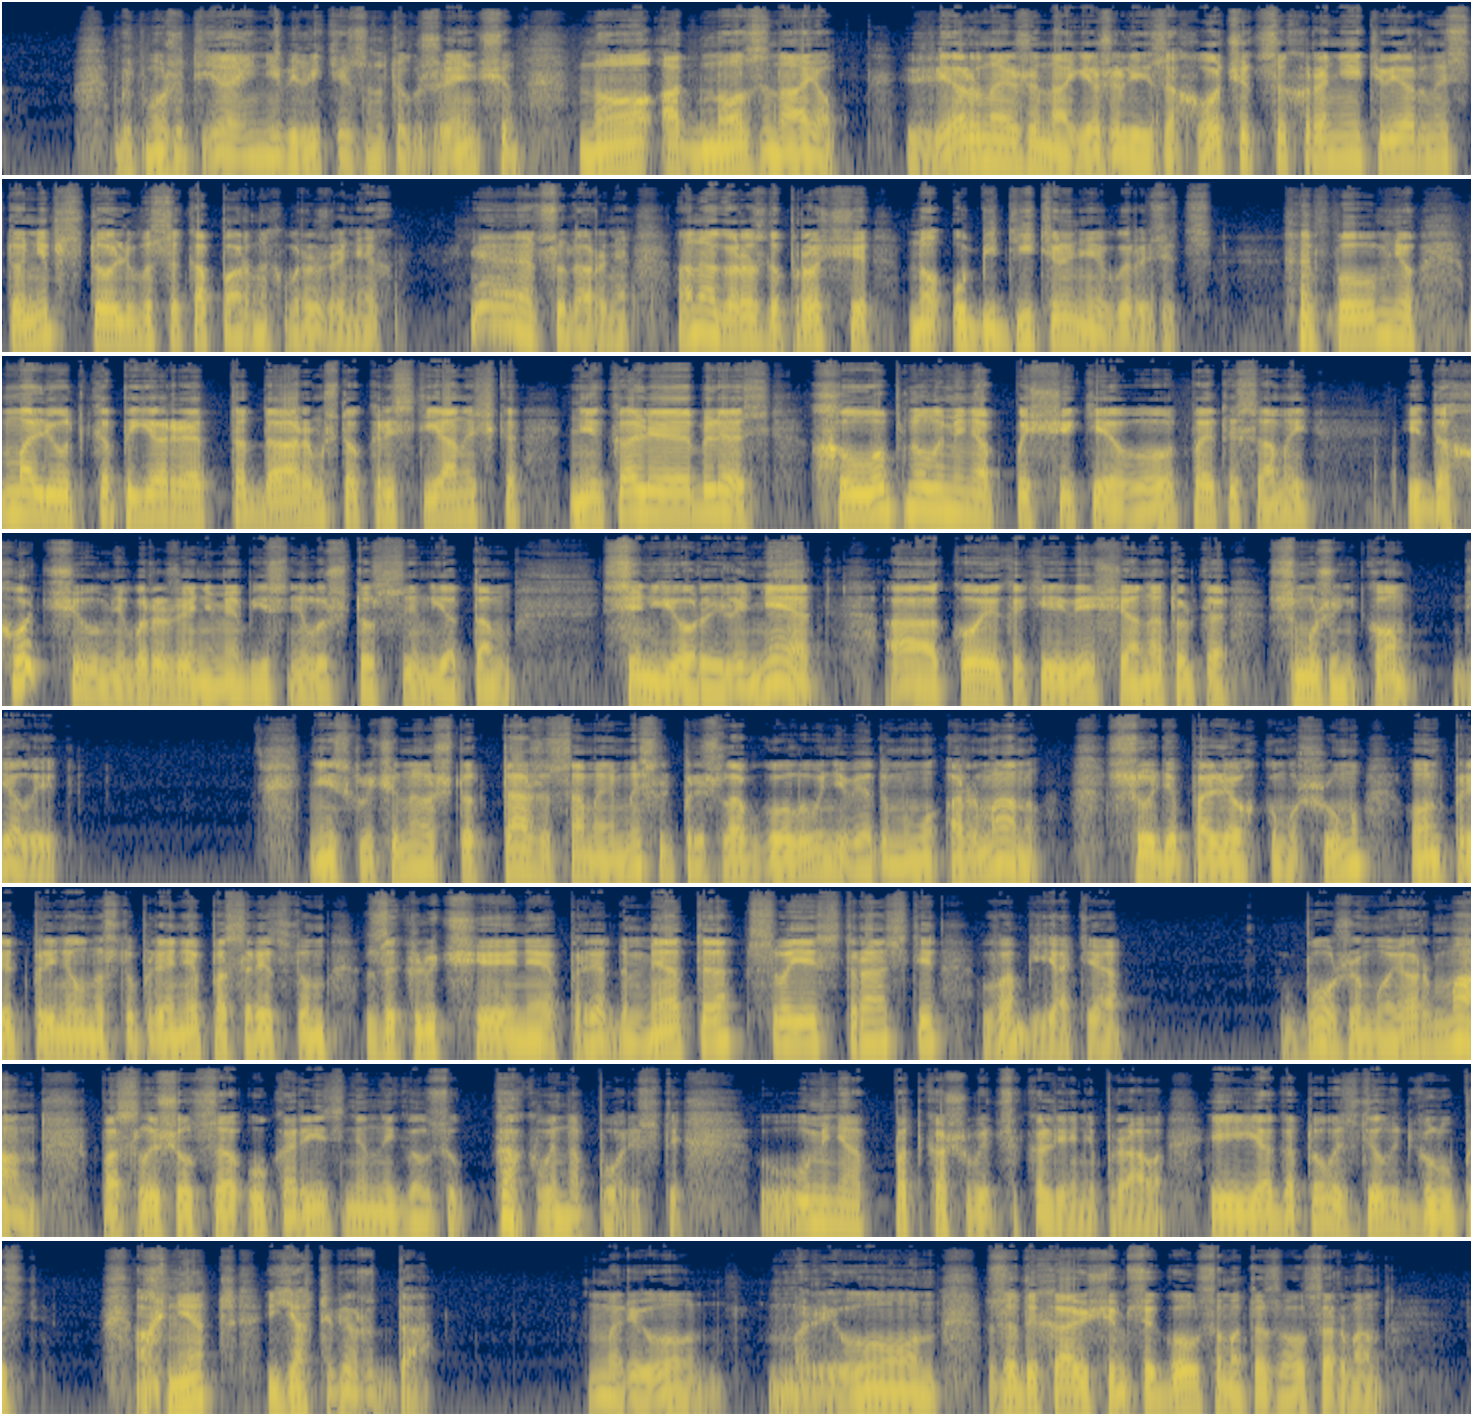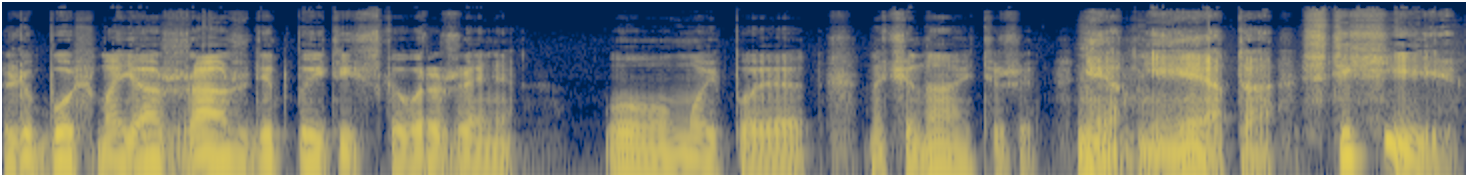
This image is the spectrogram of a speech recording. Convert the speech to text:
Быть может, я и не великий знаток женщин, но одно знаю — Верная жена, ежели и захочет сохранить верность, то не в столь высокопарных выражениях. Нет, сударыня, она гораздо проще, но убедительнее выразится. Помню, малютка Пьеретта, даром что крестьяночка, не колеблясь, хлопнула меня по щеке, вот по этой самой, и доходчивыми выражениями объяснила, что сын я там сеньора или нет, а кое-какие вещи она только с муженьком делает. Не исключено, что та же самая мысль пришла в голову неведомому Арману. Судя по легкому шуму, он предпринял наступление посредством заключения предмета своей страсти в объятия. «Боже мой, Арман!» — послышался укоризненный голосок. «Как вы напористы! У меня подкашиваются колени, право, и я готова сделать глупость. Ах, нет, я тверда!» «Марион, Марион!» — задыхающимся голосом отозвался Арман. «Любовь моя жаждет поэтического выражения». «О, мой поэт, начинайте же!» «Нет, не это, стихи!»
